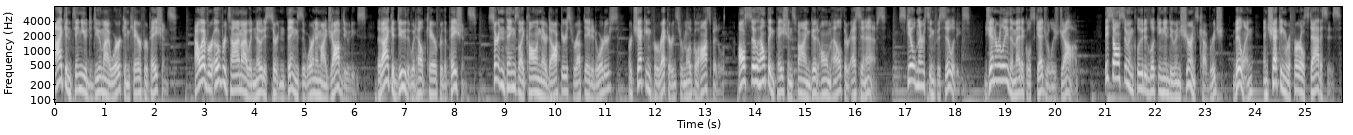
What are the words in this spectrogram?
I continued to do my work and care for patients. However, over time I would notice certain things that weren't in my job duties, that I could do that would help care for the patients. Certain things like calling their doctors for updated orders, or checking for records from local hospitals. Also helping patients find good home health or SNFs, skilled nursing facilities, generally the medical scheduler's job. This also included looking into insurance coverage, billing, and checking referral statuses,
